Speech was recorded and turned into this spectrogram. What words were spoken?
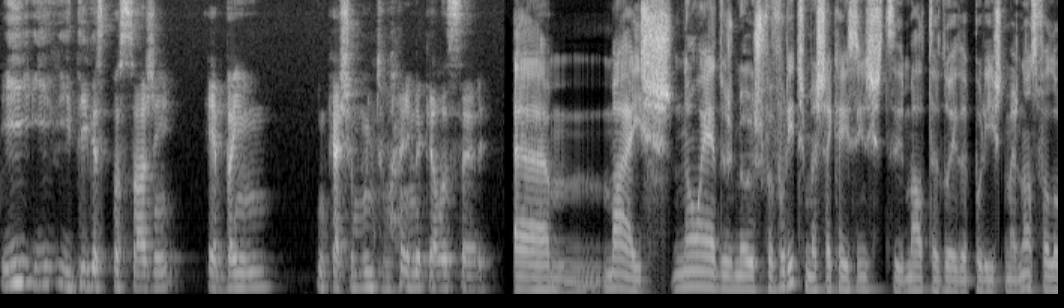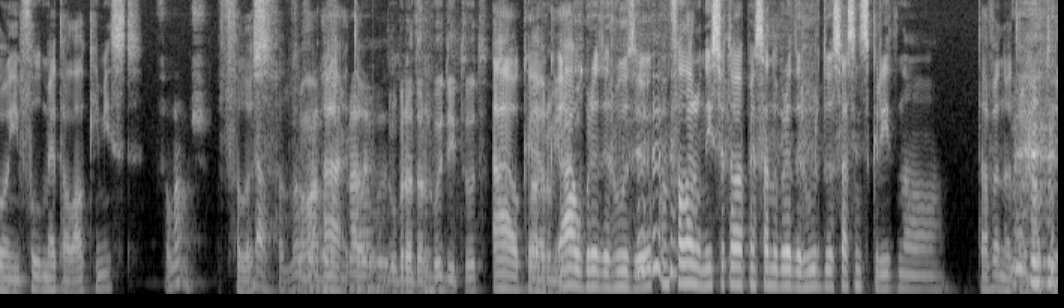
E, e, e diga-se de passagem, é bem. encaixa muito bem naquela série. Um, mas não é dos meus favoritos, mas sei que existe malta doida por isto, mas não se falou em Full Metal Alchemist. Falamos. Falou-se? Não, falou. Falamos. Ah, do então- Brotherhood. O Brotherhood e tudo. Ah, ok. Lá ok. dormidas. Ah, o Brotherhood. Eu, quando falaram nisso, eu estava a pensar no Brotherhood do Assassin's Creed, não. Estava noutra na altura.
